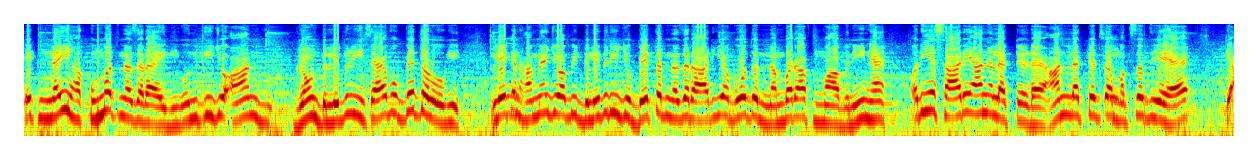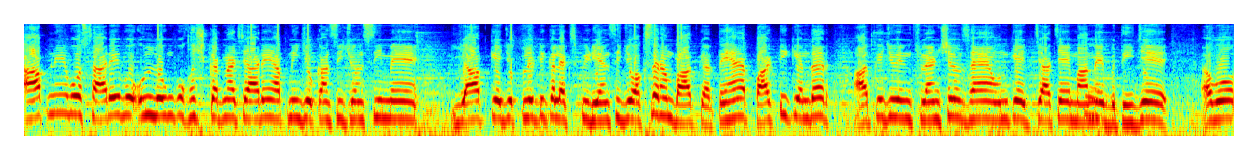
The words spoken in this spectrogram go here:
ایک نئی حکومت نظر آئے گی۔ ان کی جو آن گراؤنڈ ڈلیوریز ہے وہ بہتر ہوگی۔ لیکن ہمیں جو ابھی ڈلیوری جو بہتر نظر آ رہی ہے وہ تو نمبر آف معاونین ہے اور یہ سارے ان الیکٹڈ ہے ان الیکٹڈ کا مقصد یہ ہے کہ آپ نے وہ سارے وہ ان لوگوں کو خوش کرنا چاہ رہے ہیں۔ اپنی جو کانسٹیچوئنسی میں یا آپ کے جو پولیٹیکل ایکسپیرینسی جو اکثر ہم بات کرتے ہیں پارٹی کے اندر آپ کے جو انفلوئنشلز ہیں ان کے چاچے مامے بتیجے وہ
